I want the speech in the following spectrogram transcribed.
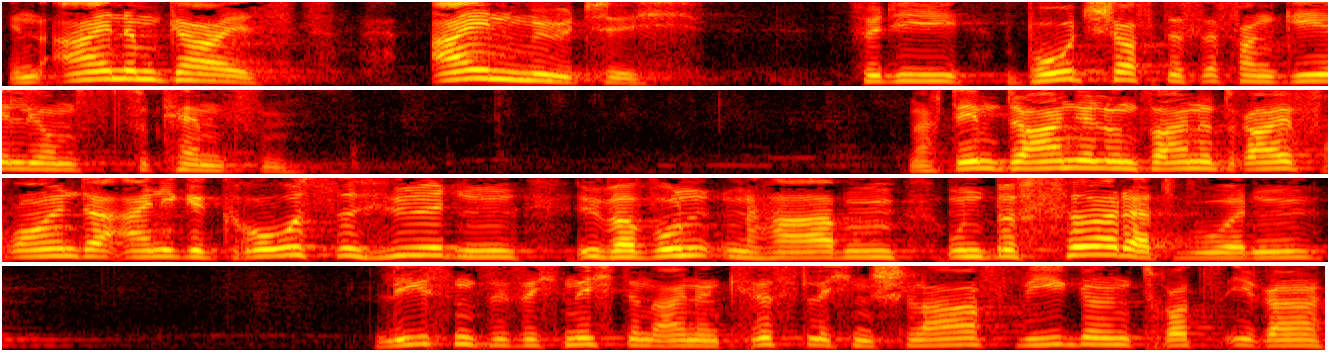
in einem Geist, einmütig für die Botschaft des Evangeliums zu kämpfen. Nachdem Daniel und seine drei Freunde einige große Hürden überwunden haben und befördert wurden, ließen sie sich nicht in einen christlichen Schlaf wiegeln, trotz ihrer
